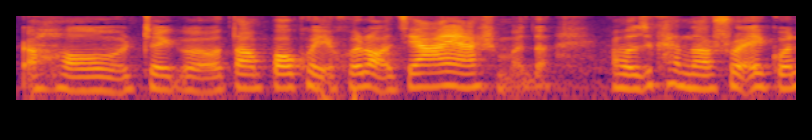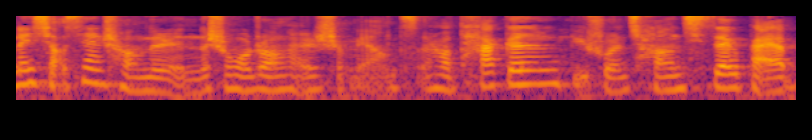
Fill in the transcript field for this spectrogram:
然后这个当包括也回老家呀什么的，然后就看到说，哎，国内小县城的人的生活状态是什么样子，然后他跟比如说长期在白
